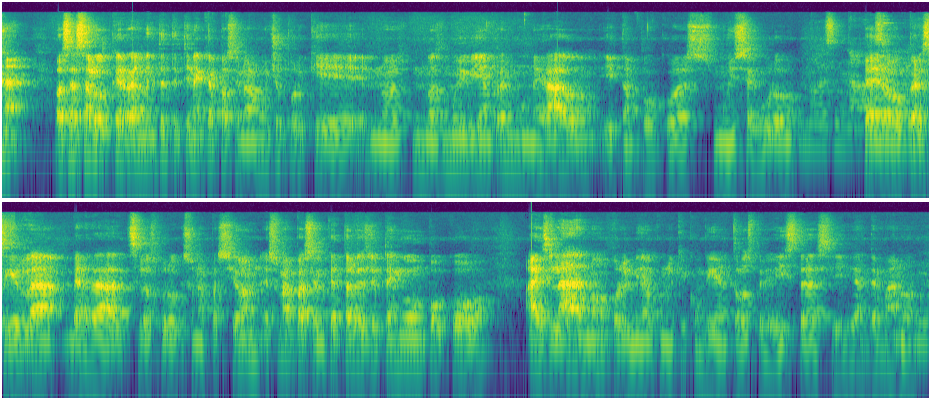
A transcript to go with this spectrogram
o sea, es algo que realmente te tiene que apasionar mucho porque no, es- no es muy bien remunerado y tampoco es muy seguro. No es nada. Pero sí. perseguir la verdad, se los juro que es una pasión. Es una pasión que tal vez yo tengo un poco aislada, ¿no? Por el miedo con el que conviven todos los periodistas y de antemano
